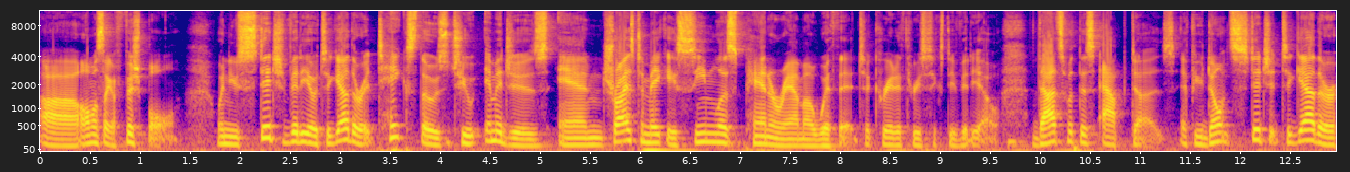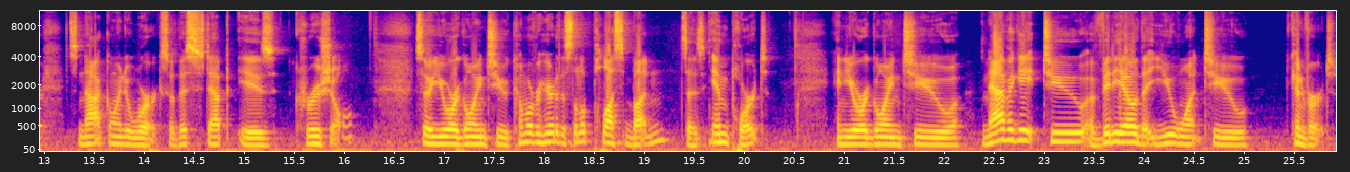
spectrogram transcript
uh, almost like a fishbowl. When you stitch video together, it takes those two images and tries to make a seamless panorama with it to create a 360 video. That's what this app does. If you don't stitch it together, it's not going to work. So this step is crucial. So you are going to come over here to this little plus button. It says import. And you are going to navigate to a video that you want to convert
